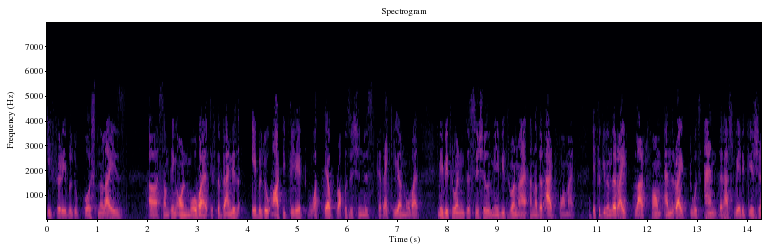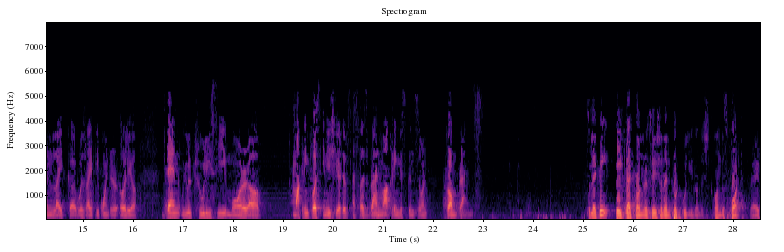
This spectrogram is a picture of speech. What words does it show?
if you're able to personalize uh, something on mobile, if the brand is able to articulate what their proposition is correctly on mobile, maybe through an interstitial, maybe through an, another ad format, if you give them the right platform and the right tools, and there has to be education, like uh, was rightly pointed earlier, then we will truly see more uh, marketing first initiatives as far as brand marketing is concerned from brands. So let me take that conversation and put Kulin on the, on the spot, right?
